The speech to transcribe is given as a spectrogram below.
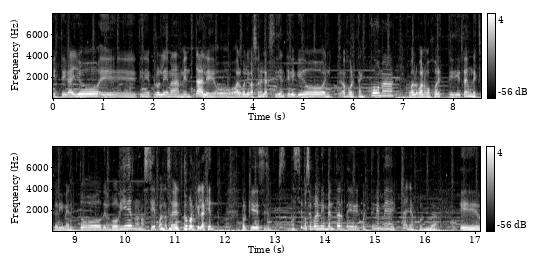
Este gallo eh, tiene problemas mentales o algo le pasó en el accidente que quedó, en, a lo mejor está en coma o a lo, o a lo mejor eh, está en un experimento del gobierno, no sé, pues anda a saber tú porque la gente, porque se- no sé, pues se ponen a inventar eh, cuestiones medio extrañas. Pues. Ya. Eh,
